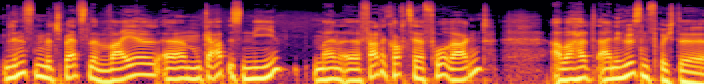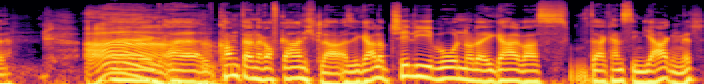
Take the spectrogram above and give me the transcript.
Linsen mit Spätzle, weil ähm, gab es nie. Mein äh, Vater kocht hervorragend, aber hat eine Hülsenfrüchte Ah. Äh, äh, kommt dann darauf gar nicht klar. Also egal ob Chili, Bohnen oder egal was, da kannst du ihn jagen mit.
